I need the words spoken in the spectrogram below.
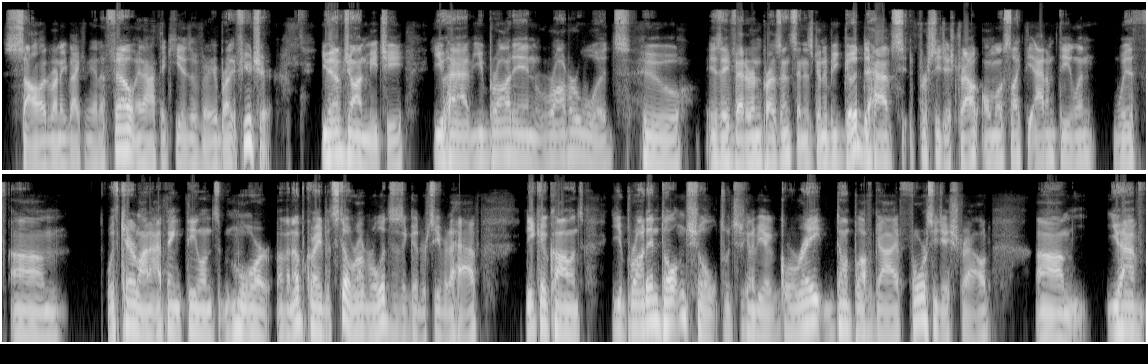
solid running back in the NFL, and I think he has a very bright future. You have John Metchie. You have you brought in Robert Woods, who is a veteran presence and is going to be good to have for CJ Stroud, almost like the Adam Thielen with um with Carolina. I think Thielen's more of an upgrade, but still Robert Woods is a good receiver to have. Nico Collins, you brought in Dalton Schultz, which is going to be a great dump off guy for CJ Stroud. Um, you have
